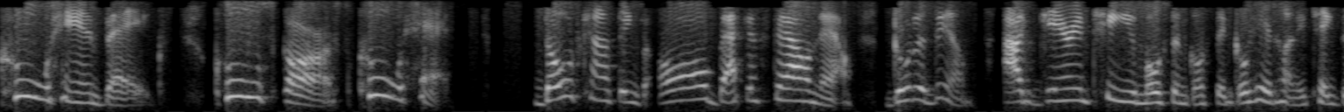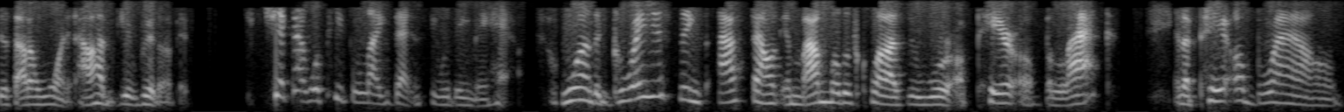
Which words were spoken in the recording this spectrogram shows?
cool handbags, cool scarves, cool hats. Those kind of things are all back in style now. Go to them. I guarantee you most of them going to say, go ahead, honey, take this. I don't want it. I'll have to get rid of it. Check out what people like that and see what they may have. One of the greatest things I found in my mother's closet were a pair of black and a pair of brown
